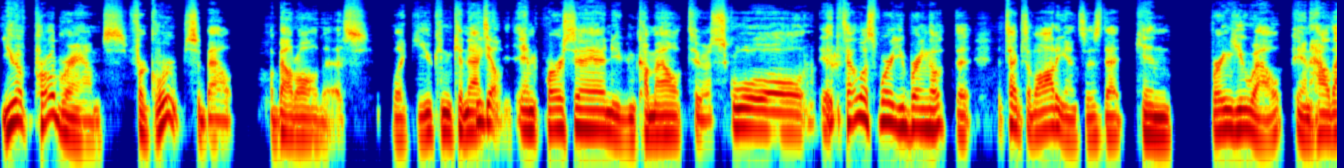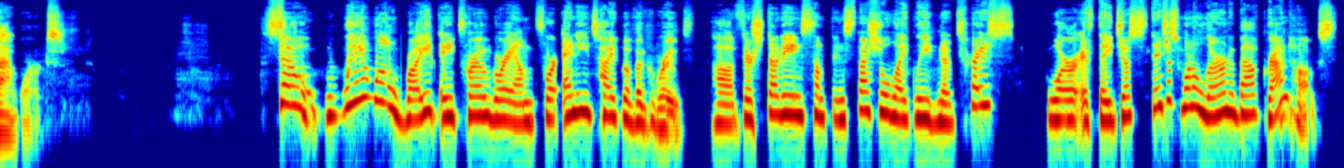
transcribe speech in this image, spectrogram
you have programs for groups about about all this. Like you can connect in person, you can come out to a school. It- tell us where you bring those the, the types of audiences that can bring you out and how that works. So we will write a program for any type of a group. Uh, if they're studying something special like Leave No Trace, or if they just they just want to learn about groundhogs.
